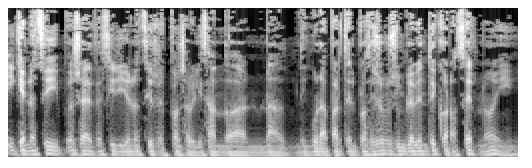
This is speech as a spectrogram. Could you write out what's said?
Y que no estoy, o sea, es decir, yo no estoy responsabilizando a na- ninguna parte del proceso, pero simplemente conocer, ¿no? Y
